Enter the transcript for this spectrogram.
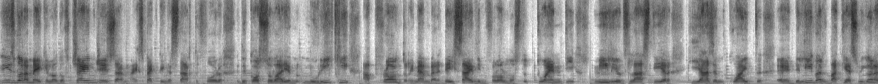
He's gonna make a lot of changes. I'm expecting a start for the Kosovarian Muriqi up front. Remember, they signed him for almost 20 millions last year. He hasn't quite uh, delivered, but yes, we're gonna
